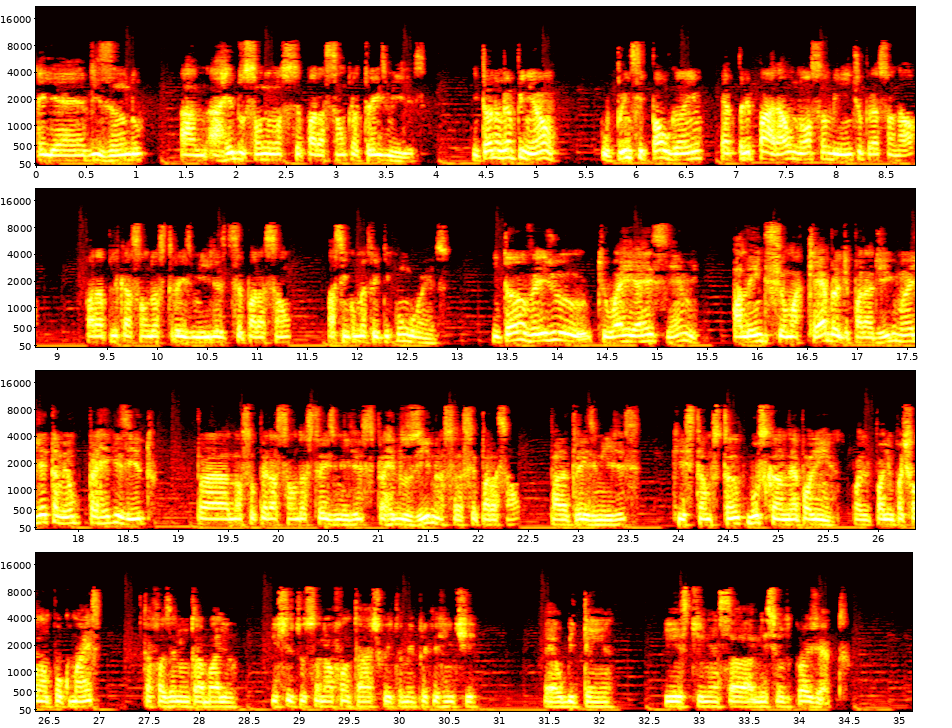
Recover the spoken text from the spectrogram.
ele é visando a, a redução da nossa separação para 3 milhas. Então, na minha opinião, o principal ganho é preparar o nosso ambiente operacional para a aplicação das 3 milhas de separação, assim como é feito em Congonhas. Então eu vejo que o RRSM, além de ser uma quebra de paradigma, ele é também um pré-requisito para nossa operação das 3 milhas, para reduzir nossa separação para 3 milhas, que estamos tanto buscando, né, Paulinho? Paulinho pode falar um pouco mais, está fazendo um trabalho institucional fantástico aí também para que a gente é, obtenha este nessa, nesse outro projeto.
